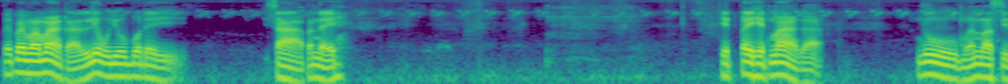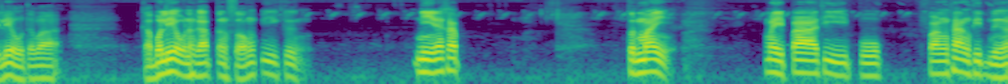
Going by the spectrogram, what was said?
ไปไปมามากะเลี้ยวอยู่บ่ได้สาปันใดเห็ดไปเห็ดมากอะดูเหมือนว่าสิเลี้ยวแต่ว่ากับบ่เลี้ยวนะครับ ตั้งสองปีครึ่ง นี่นะครับ ต้นไม้ไม้ป่าที่ปลูกฟังทางทิศเหนือ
